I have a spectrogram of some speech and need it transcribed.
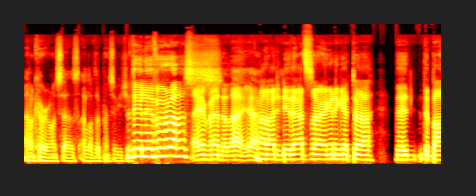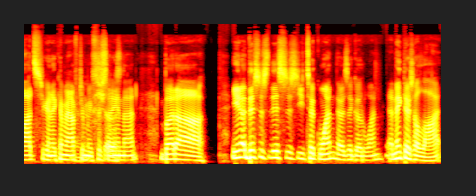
I don't care what everyone says. I love the Prince of Egypt. deliver us. Amen to that. Yeah. Am I allowed to do that? Sorry, I'm gonna get uh, the the bots are gonna come after Yeah, me for saying us- that. But uh, you know, this is this is you took one. That was a good one. I think there's a lot.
